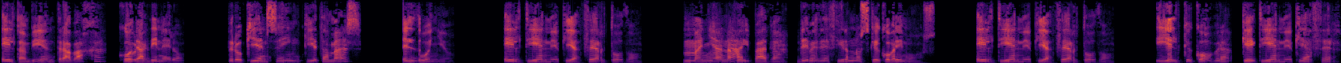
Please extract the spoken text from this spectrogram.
Él también trabaja, cobra dinero. Pero ¿quién se inquieta más? El dueño. Él tiene que hacer todo. Mañana hay paga, debe decirnos que cobremos. Él tiene que hacer todo. ¿Y el que cobra, qué tiene que hacer?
